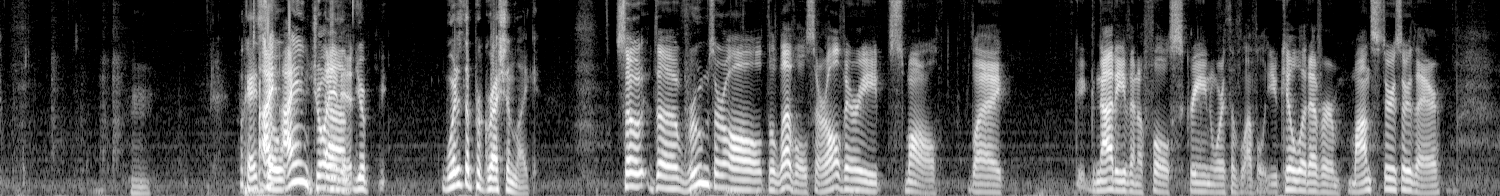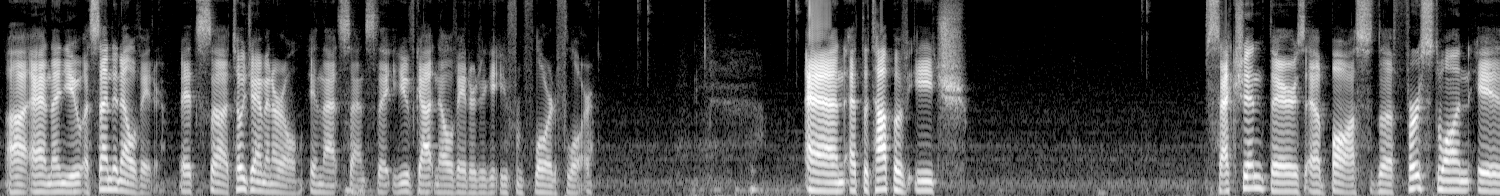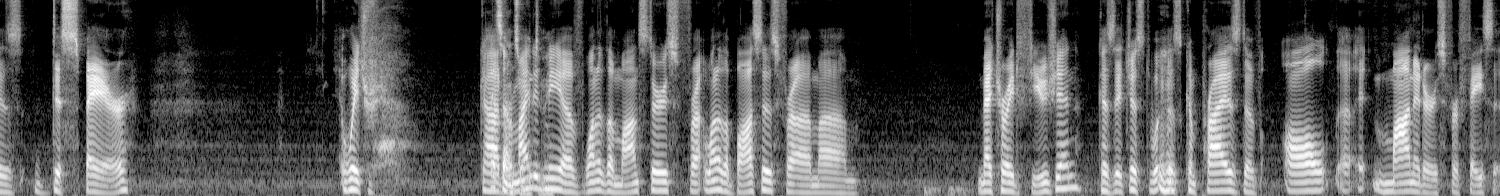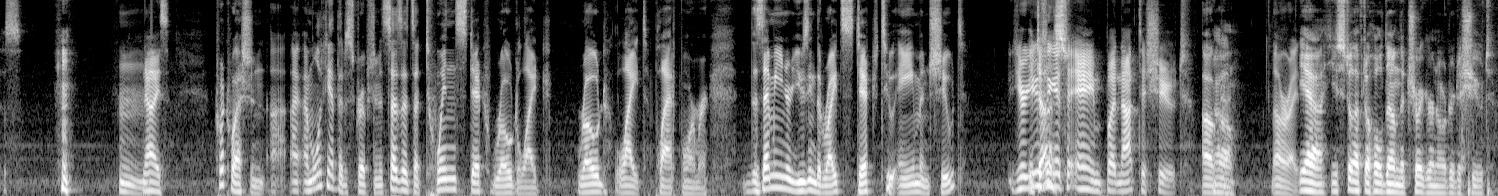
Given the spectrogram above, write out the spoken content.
Okay, so I enjoyed um, it. Your, what is the progression like? So the rooms are all the levels are all very small, like g- not even a full screen worth of level. You kill whatever monsters are there, uh, and then you ascend an elevator. It's uh, ToeJam and Earl in that sense that you've got an elevator to get you from floor to floor. And at the top of each section, there's a boss. The first one is Despair, which, God, sounds right reminded to me. me. of one of the monsters, from one of the bosses from um, Metroid Fusion, because it just w- was comprised of all uh, monitors for faces. Nice. Quick question. I, I'm looking at the description. It says it's a twin stick road light road light platformer. Does that mean you're using the right stick to aim and shoot? You're It using does. it to aim, but not to shoot. Okay. Oh. All right. Yeah, you still have to hold down the trigger in order to shoot.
